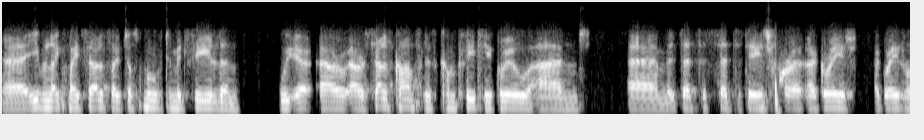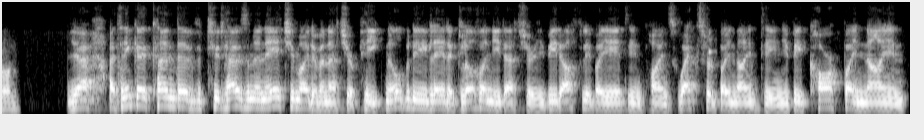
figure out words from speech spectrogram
Uh, even like myself, I've just moved to midfield, and we our our self confidence completely grew, and um, it sets the stage for a, a great a great run. Yeah, I think kind of 2008 you might have been at your peak. Nobody laid a glove on you that year. You beat Offaly by 18 points, Wexford by 19, you beat Cork by 9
